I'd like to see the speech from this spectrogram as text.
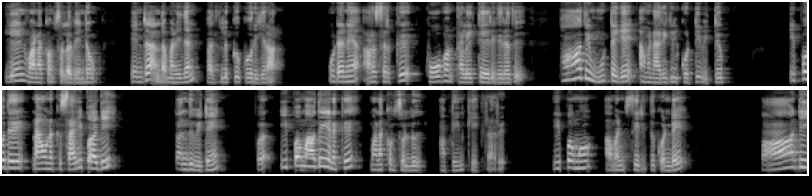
ஏன் வணக்கம் சொல்ல வேண்டும்? என்று அந்த மனிதன் பதிலுக்கு கூறுகிறான். உடனே அரசருக்கு கோபம் தலைக்கேறுகிறது பாதி மூட்டையை அவன் அருகில் கொட்டிவிட்டு இப்போது நான் உனக்கு சரி பாதி தந்துவிட்டேன் இப்போ இப்போமாவது எனக்கு வணக்கம் சொல்லு அப்படின்னு கேட்குறாரு இப்பமும் அவன் சிரித்து கொண்டே பாதி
